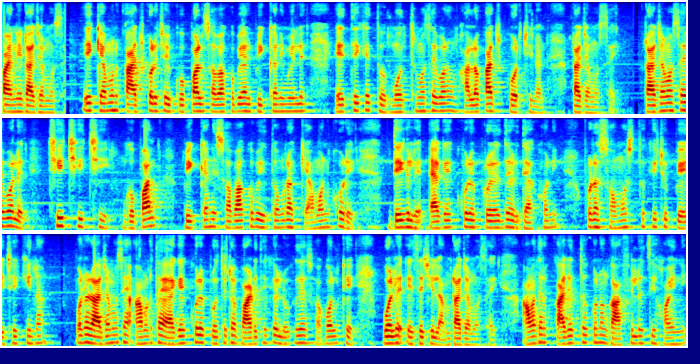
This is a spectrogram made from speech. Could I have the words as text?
পাইনি রাজামশাই। এই কেমন কাজ করেছে গোপাল সভাকবি আর বিজ্ঞানী মিলে, এ থেকে তো মন্ত্রীমশাই বরং ভালো কাজ করছিলেন রাজামশাই। রাজামশাই বলে, ছি ছি ছি, গোপাল, বিজ্ঞানী সভাকবি, তোমরা কেমন করে দেখলে এক এক করে প্রজাদের দেখনি? ওরা সমস্ত কিছু পেয়েছে কি না? বলে, রাজামশাই, আমরা তো এক এক করে প্রতিটা বাড়ি থেকে লোকেদের সকলকে বলে এসেছিলাম রাজামশাই। আমাদের কাজের তো কোনো গাফিলতি হয়নি।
